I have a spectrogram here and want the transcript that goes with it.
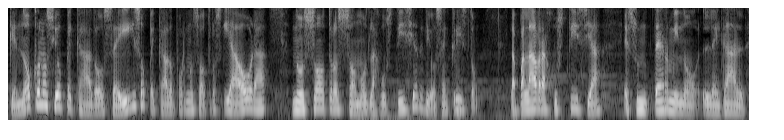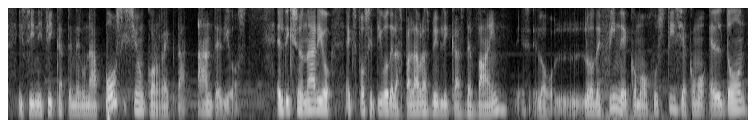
que no conoció pecado, se hizo pecado por nosotros y ahora nosotros somos la justicia de Dios en Cristo. La palabra justicia es un término legal y significa tener una posición correcta ante Dios. El diccionario expositivo de las palabras bíblicas divine lo, lo, define como justicia, como el don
